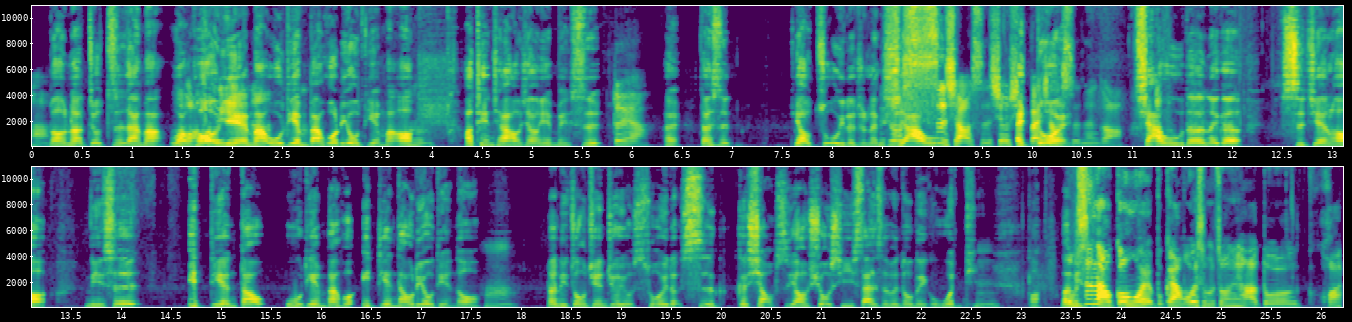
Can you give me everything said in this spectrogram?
哦，哦，那就自然嘛往后延嘛，五点半或六点嘛哦，嗯、啊听起来好像也没事，对啊，哎，但是要注意的就是那个下午。四小时休息半小时那个。下午的那个时间哦，你是一点到五点半或一点到六点哦，嗯。那你中间就有所谓的四个小时要休息三十分钟的一个问题，嗯，哦，我是劳工，我也不干，我为什么中间还要多花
